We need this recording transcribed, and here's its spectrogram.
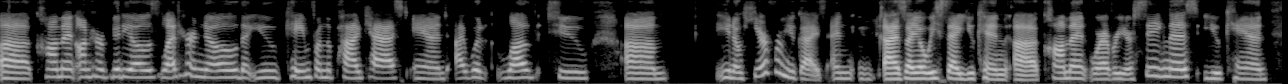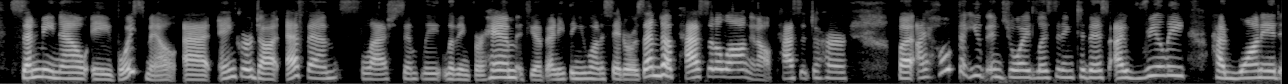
uh, comment on her videos, let her know that you came from the podcast. And I would love to um, you know hear from you guys. And as i always say you can uh, comment wherever you're seeing this. You can send me now a voicemail at anchor.fm slash simply living for him. If you have anything you want to say to rosenda pass it along and i'll pass it to her. But i hope that you've enjoyed listening to this. I really had wanted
